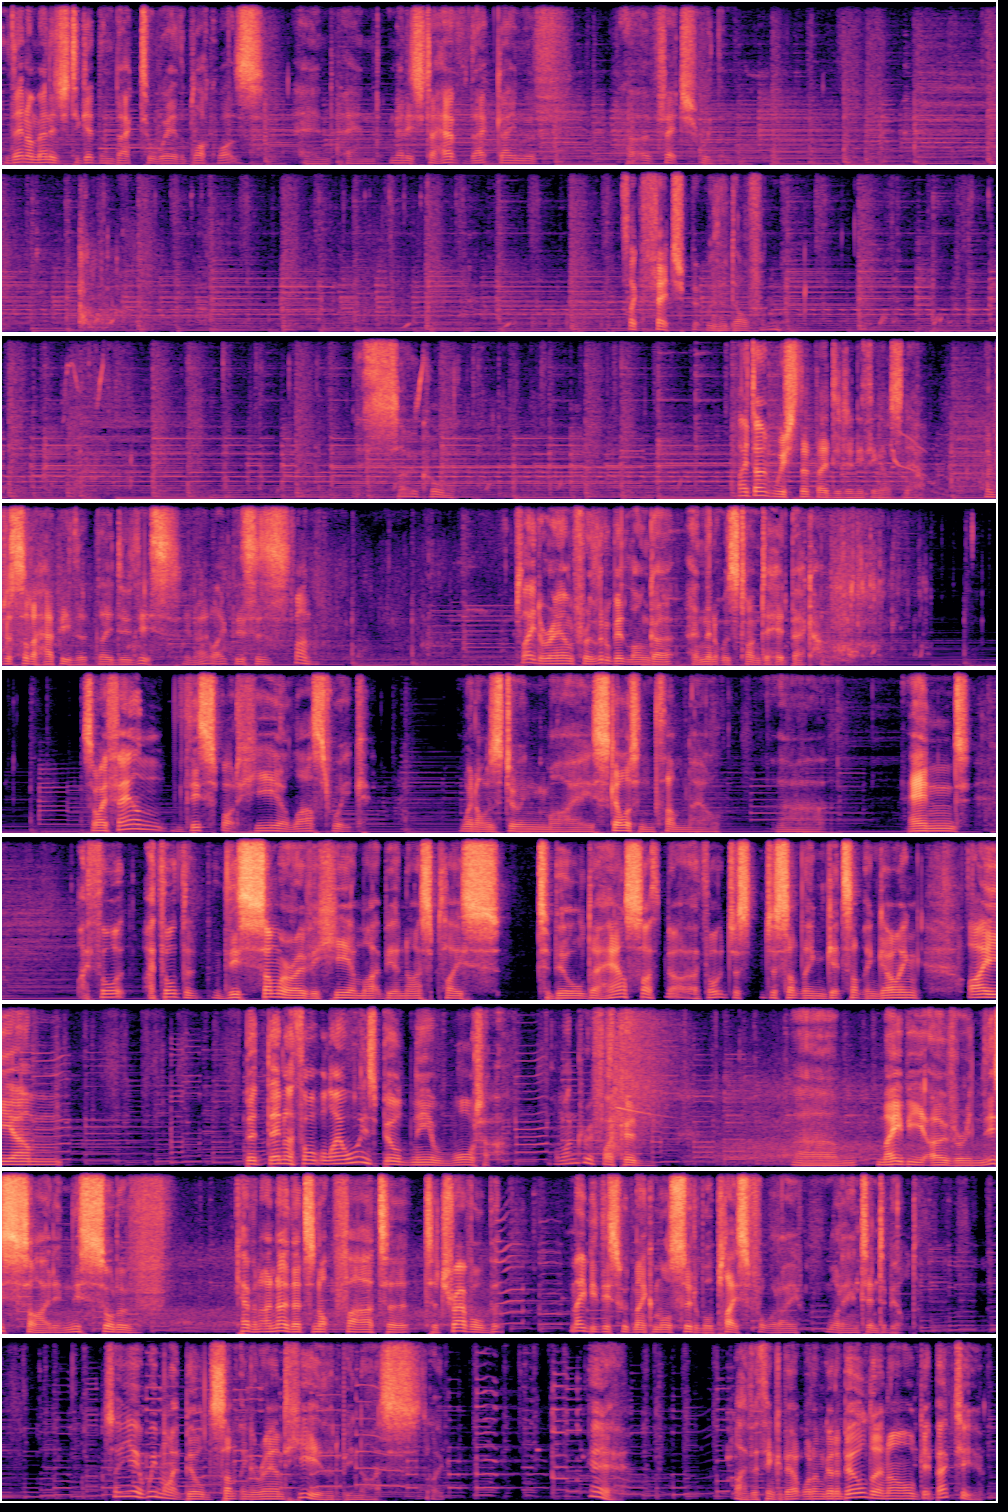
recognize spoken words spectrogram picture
Then I managed to get them back to where the block was and and managed to have that game of, uh, of fetch with them. It's like fetch, but with a dolphin. It's so cool. I don't wish that they did anything else now. I'm just sort of happy that they do this, you know, like this is fun. Played around for a little bit longer and then it was time to head back home. So I found this spot here last week when I was doing my skeleton thumbnail. Uh, and I thought I thought that this somewhere over here might be a nice place to build a house. I, th- I thought just just something get something going. I um but then I thought well I always build near water. I wonder if I could um maybe over in this side in this sort of cavern. I know that's not far to to travel but maybe this would make a more suitable place for what I what I intend to build. So yeah, we might build something around here that'd be nice. Like yeah. I'll have a think about what I'm going to build and I'll get back to you.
